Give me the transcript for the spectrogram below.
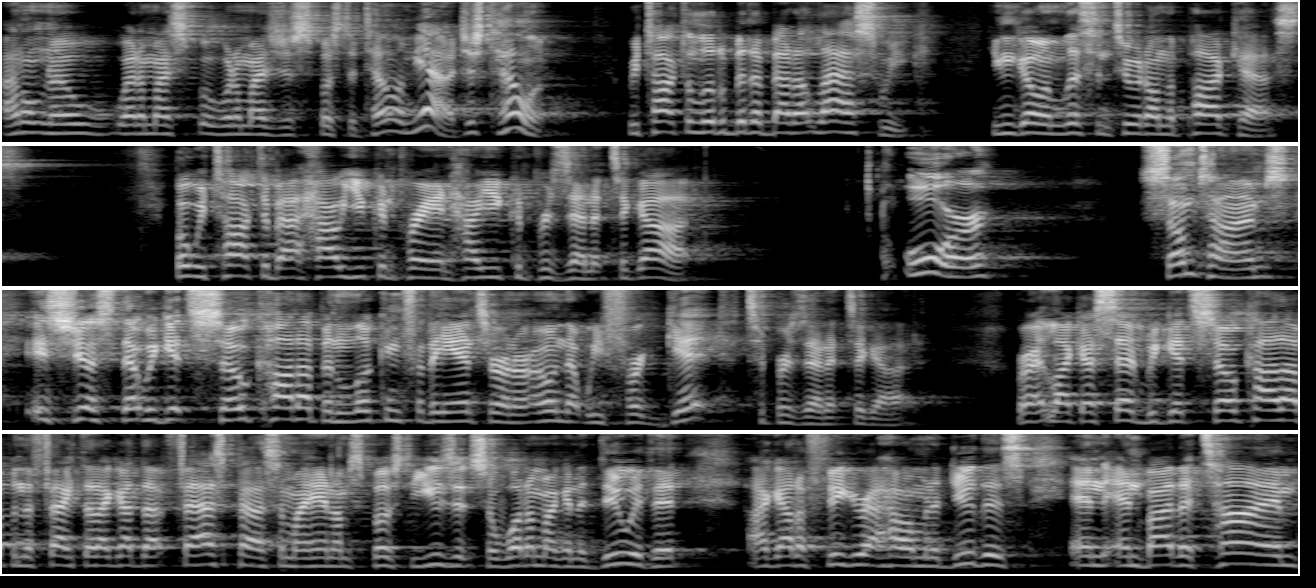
I don't know, what am I, what am I just supposed to tell him? Yeah, just tell him. We talked a little bit about it last week. You can go and listen to it on the podcast. But we talked about how you can pray and how you can present it to God. Or sometimes it's just that we get so caught up in looking for the answer on our own that we forget to present it to God right? Like I said, we get so caught up in the fact that I got that fast pass in my hand, I'm supposed to use it. So what am I going to do with it? I got to figure out how I'm going to do this. And, and by the time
